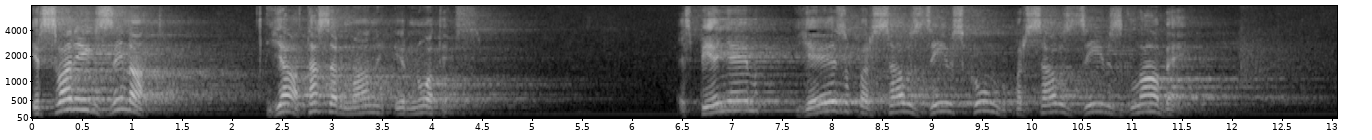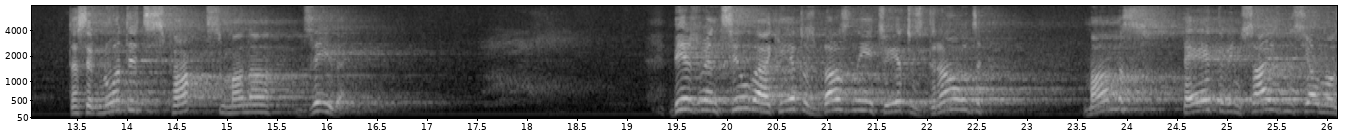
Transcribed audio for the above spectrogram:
Ir svarīgi zināt, jā, tas ar mani ir noticis. Es pieņēmu Jēzu par savas dzīves kungu, par savas dzīves glābēju. Tas ir noticis fakts manā dzīvēm. Bieži vien cilvēki iet uz baznīcu, iet uz draugu. Māmas, tēti viņus aiznes jau no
